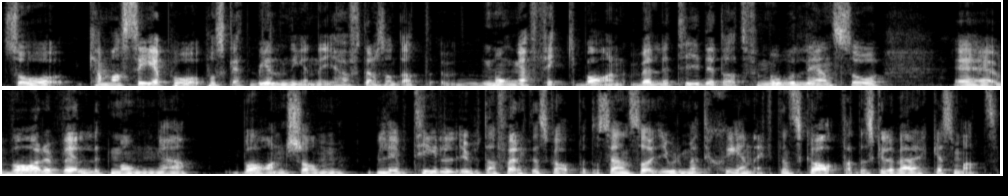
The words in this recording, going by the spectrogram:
så kan man se på, på skattbildningen i höften och sånt att många fick barn väldigt tidigt och att förmodligen så eh, var det väldigt många barn som blev till utanför äktenskapet och sen så gjorde man ett skenäktenskap för att det skulle verka som att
